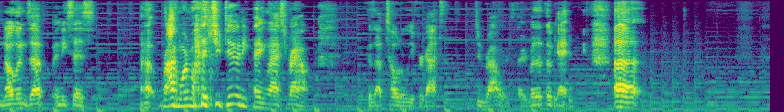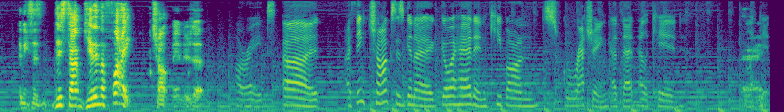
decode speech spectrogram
Nolan's up and he says, uh, "Rhyhorn, why didn't you do anything last round?" Because I totally forgot to do Rhyhorn's turn, but that's okay. Uh, and he says, "This time, get in the fight." Chompmander's up. All right. Uh, I think Chonks is gonna go ahead and keep on scratching at that L kid. All right. Kid.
